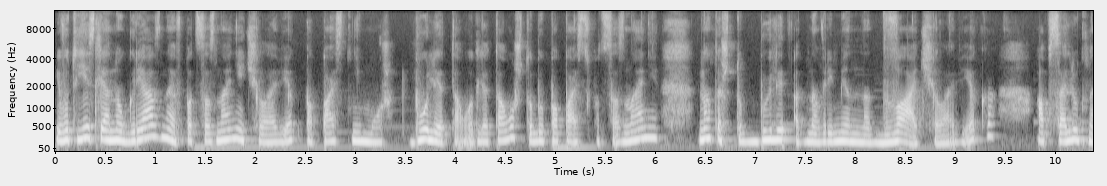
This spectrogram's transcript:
И вот если оно грязное, в подсознание человек попасть не может. Более того, для того, чтобы попасть в подсознание, надо, чтобы были одновременно два человека, абсолютно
